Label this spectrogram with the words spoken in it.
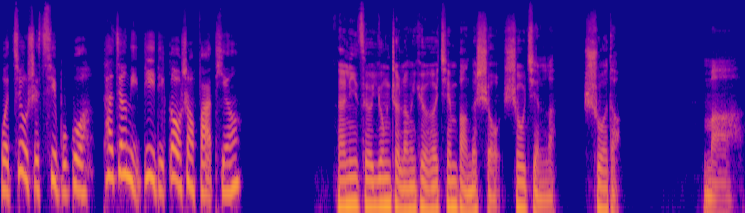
我就是气不过他将你弟弟告上法庭。南离泽拥着冷月娥肩膀的手收紧了，说道：“妈，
